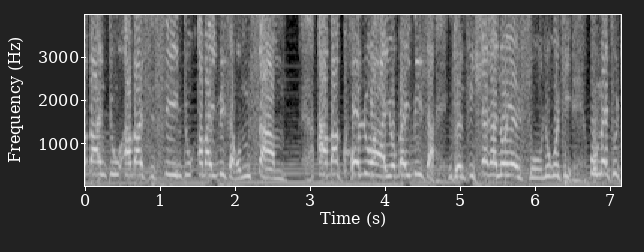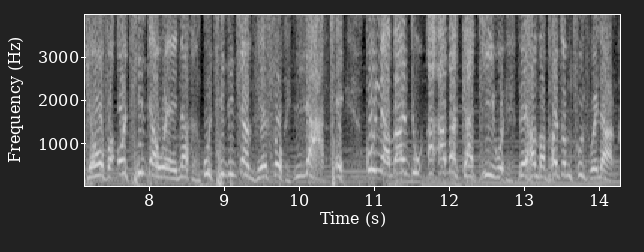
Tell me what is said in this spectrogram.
abantu abazisintu abayibiza ngomsamo abakholwayo bayibiza ngemfihlakalo yezulu ukuthi umethu uJehova othinta wena uthinta inhlamvu yeso lakhe. Kunabantu abagathiwe behamba phansi omthunzi welanga.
